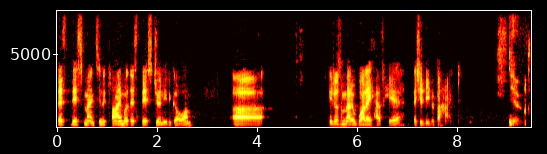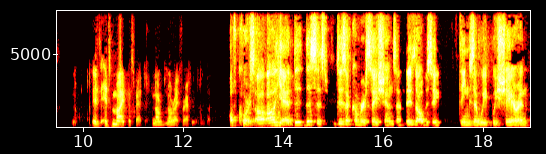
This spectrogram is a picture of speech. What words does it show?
there's this mountain to climb or there's this journey to go on uh, it doesn't matter what i have here i should leave it behind yeah it's, it's my perspective not, not right for everyone but of course oh, oh yeah this is these are conversations and these are obviously things that we, we share and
